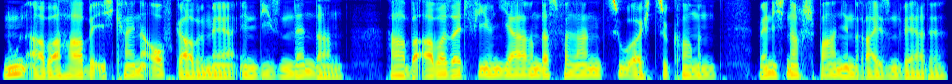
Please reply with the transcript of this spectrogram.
Nun aber habe ich keine Aufgabe mehr in diesen Ländern, habe aber seit vielen Jahren das Verlangen, zu euch zu kommen, wenn ich nach Spanien reisen werde,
